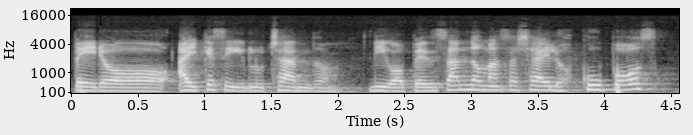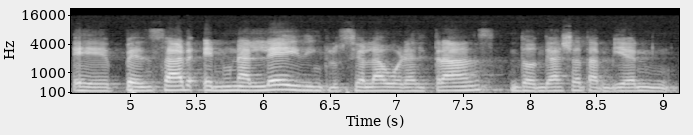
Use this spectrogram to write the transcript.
pero hay que seguir luchando. Digo, pensando más allá de los cupos, eh, pensar en una ley de inclusión laboral trans donde haya también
